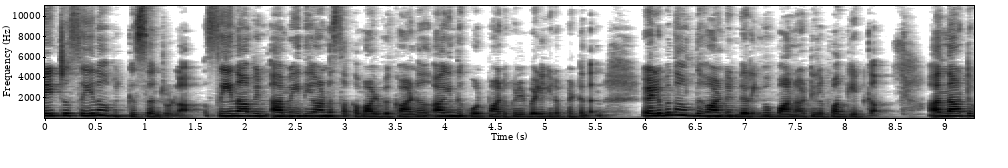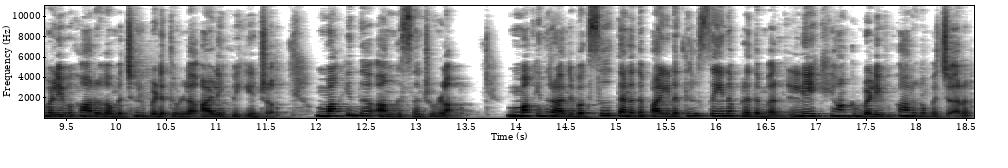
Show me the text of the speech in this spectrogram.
நேற்று சீனாவிற்கு சென்றுள்ளார். சீனாவின் அமைதியான சகவாழ்வுக்கான ஐந்து கோட்பாடுகள் வெளியிடப்பட்டதன் எழுபதாவது ஆண்டு நிறைவு மாநாட்டில் பங்கேற்க அந்நாட்டு வெளிவிவகார அமைச்சர் விடுத்துள்ள அழைப்பை ஏற்று மஹிந்த அங்கு சென்றுள்ளார். மஹிந்த ராஜபக்ச தனது பயணத்தில் சீன பிரதமர் லீக்யாங் வெளிவிவகார அமைச்சர்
